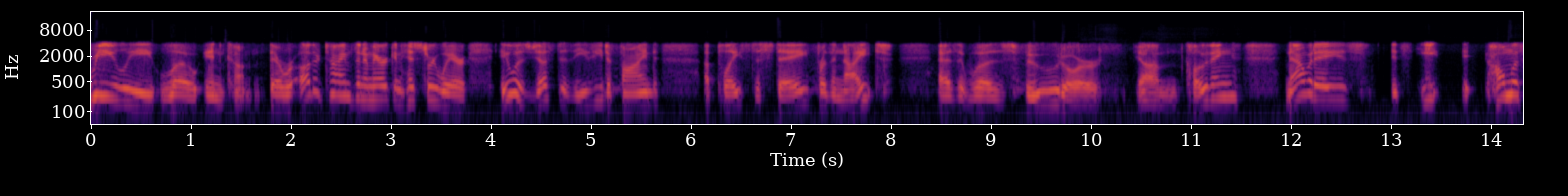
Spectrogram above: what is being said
really low income. There were other times in American history where it was just as easy to find a place to stay for the night as it was food or um, clothing. Nowadays, it's it, homeless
